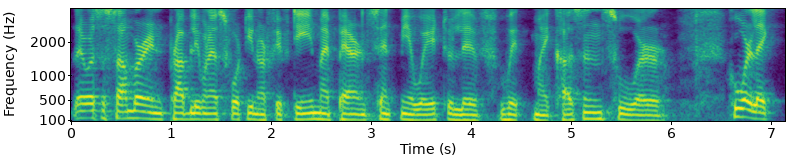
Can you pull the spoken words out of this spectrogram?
there was a summer in probably when I was 14 or 15, my parents sent me away to live with my cousins who were, who were like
